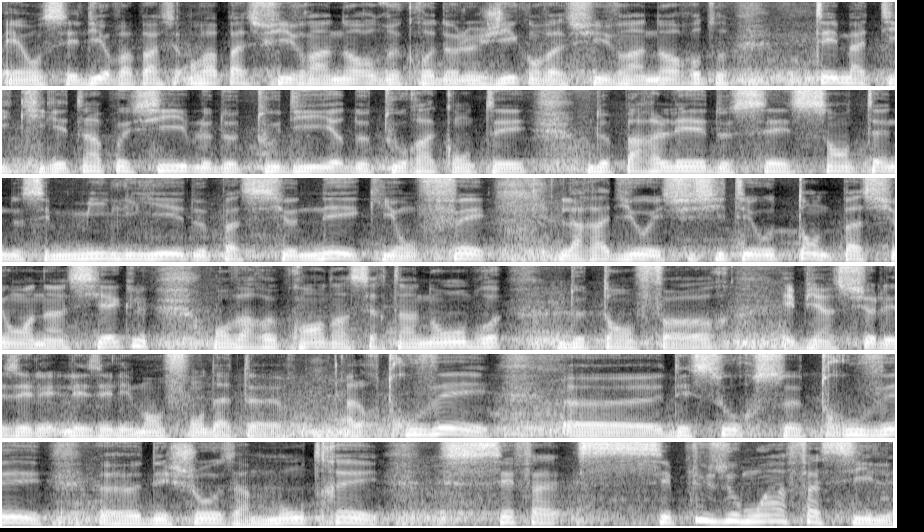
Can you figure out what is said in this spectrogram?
et on s'est dit on on va pas suivre un ordre chronologique, on va suivre un ordre thématique. Il est impossible de tout dire, de tout raconter, de parler de ces centaines, de ces milliers de passionnés qui ont fait la radio et suscité autant de passion en un siècle. On va reprendre un certain nombre de temps forts et bien sûr les éléments fondateurs. Alors trouver euh, des sources, trouver euh, des choses à montrer, c'est plus ou moins facile.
